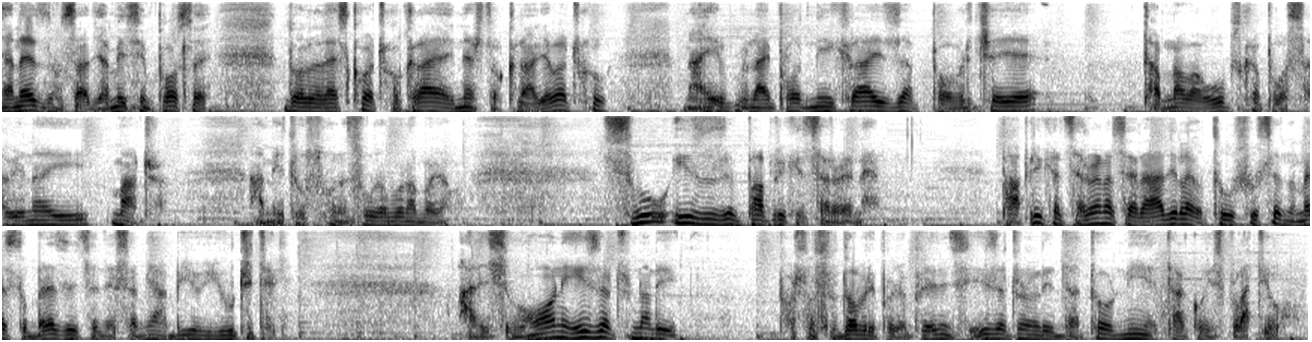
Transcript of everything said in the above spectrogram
ja ne znam sad, ja mislim posle dole Leskovačkog kraja i nešto Kraljevačkog, naj, najplodniji kraj za povrće je Tamnava, Upska, Posavina i Mačva. A mi tu su, svuda nabavljamo. Svu izuzev paprike crvene. Paprika crvena se radila tu u susednom mestu Brezovica gde sam ja bio i učitelj. Ali su oni izračunali, pošto su dobri poljoprivrednici, izračunali da to nije tako isplativo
